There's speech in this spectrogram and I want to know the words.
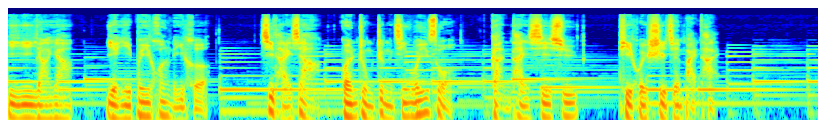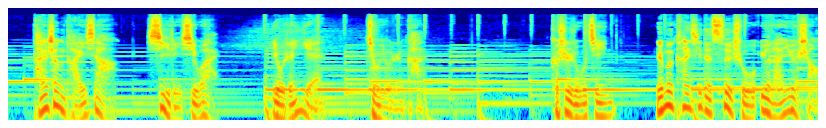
咿咿呀呀，演绎悲欢离合；戏台下观众正襟危坐，感叹唏嘘，体会世间百态。台上台下，戏里戏外，有人演，就有人看。可是如今，人们看戏的次数越来越少，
